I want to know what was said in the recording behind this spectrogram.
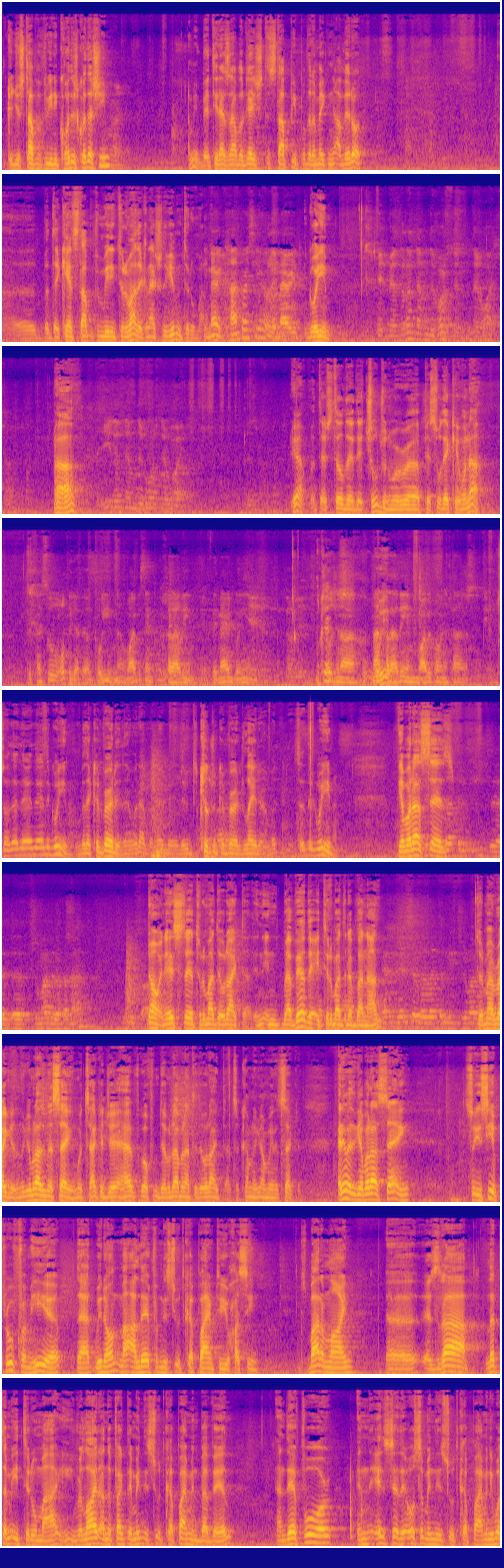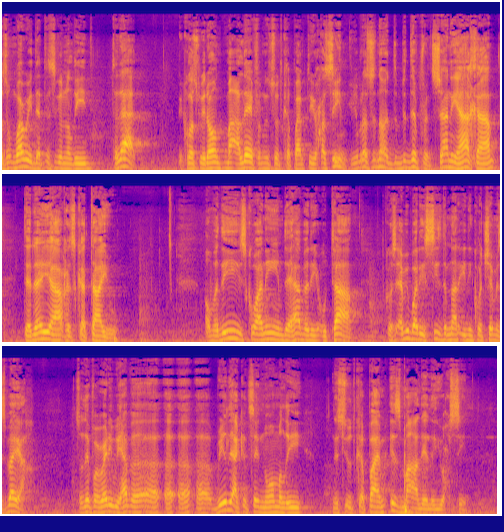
Could you stop him from eating Kodesh Kodashim? Right. I mean, Beit Din has an obligation to stop people that are making averot. But they can't stop them from eating teruma. They can actually give them They married converts here, or they married? Goyim. They, they let them divorce their, their wives. Huh? He let them divorce their wives. Yeah, but they're still their, their children were uh, pesule kehuna. They pursue altogether, goyim. No, why are we saying chalalim? If they married goyim, Okay. children are not Goyim. chalalim. Why are we calling them chalalim? So they're, they're, they're the goyim, but they're converted and whatever. Maybe the children converted later, but so the goyim. Gemara says. No, in Esther Turma Deoraita. In in Bavel they ate Turma Rabbanan. Turma regular. And the Gemara is going to say, what how could you have go from Rabbanan to Deoraita? That's a coming in a second. Anyway, the Gemara is saying, so you see a proof from here that we don't ma'aleh from this Yud Kapayim to Yuhasin. Because bottom line, uh, Ezra let them eat teruma. He relied on the fact they made nisut kapayim in Bavel, and therefore in Eretz they also made nisut kapayim, and he wasn't worried that this is going to lead to that because we don't ma'aleh from nisut kapayim to yuhasin. Gemara says no, it's a bit different. Shani hacha tereyah heskatayu. Over these kohanim, they have a ri'uta because everybody sees them not eating kochem mizbeach. So therefore, already we have a, a, a, a really, I could say normally, Nisiut Kapayim is Ma'aleh Yuhsin.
